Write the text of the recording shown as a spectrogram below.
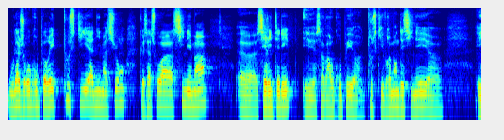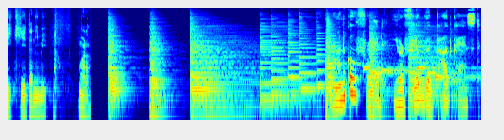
où là je regrouperai tout ce qui est animation, que ce soit cinéma, série télé, et ça va regrouper tout ce qui est vraiment dessiné et qui est animé. voilà. Chronicle Fred, your feel good podcast.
